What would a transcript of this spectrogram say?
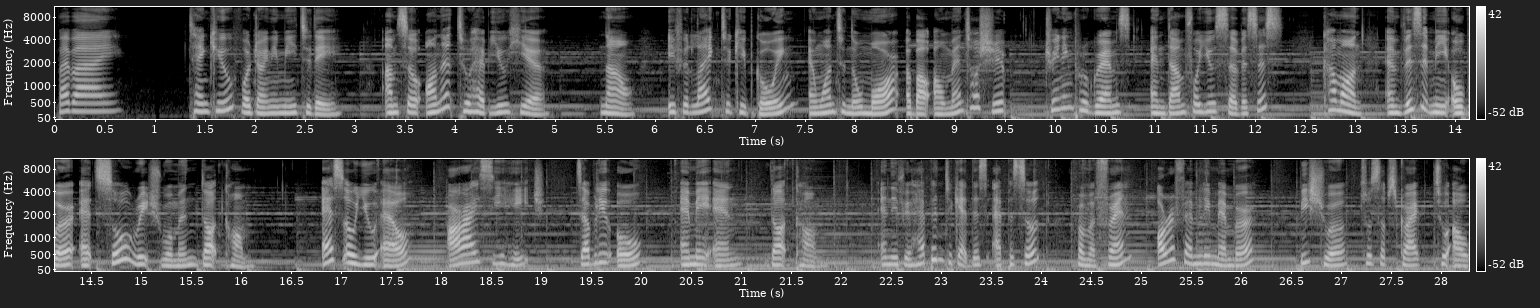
Bye bye. Thank you for joining me today. I'm so honored to have you here. Now, if you'd like to keep going and want to know more about our mentorship, training programs, and done for you services, come on and visit me over at soulrichwoman.com. S O U L R I C H W O M A N dot com. And if you happen to get this episode from a friend or a family member, be sure to subscribe to our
